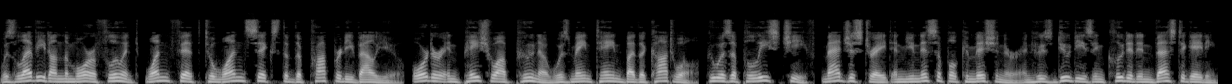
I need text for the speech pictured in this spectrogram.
was levied on the more affluent, one-fifth to one-sixth of the property value. Order in Peshwa Pune was maintained by the Kotwal, who was a police chief, magistrate and municipal commissioner and whose duties included investigating,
